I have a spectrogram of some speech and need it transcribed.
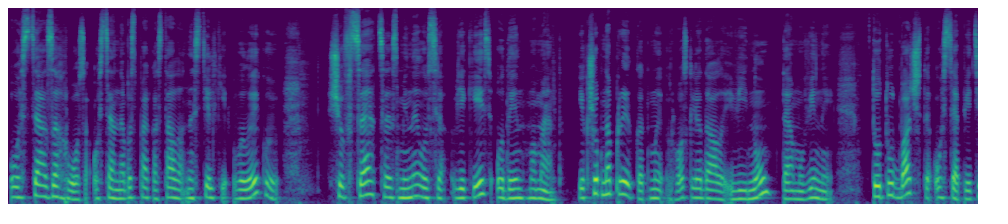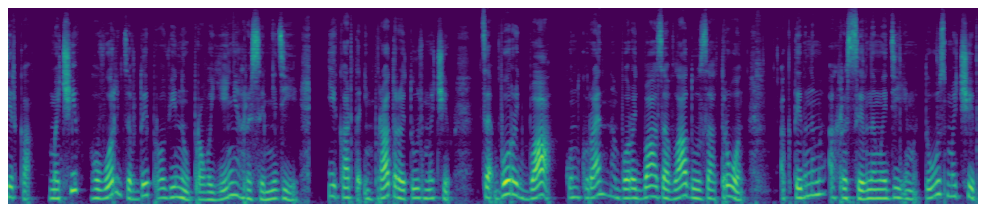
ось ця загроза, ось ця небезпека стала настільки великою, що все це змінилося в якийсь один момент. Якщо б, наприклад, ми розглядали війну, тему війни, то тут, бачите, ось ця п'ятірка мечів говорить завжди про війну, про воєнні агресивні дії. І карта імператора і туз мечів. Це боротьба, конкурентна боротьба за владу, за трон, активними агресивними діями. Туз мечів,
